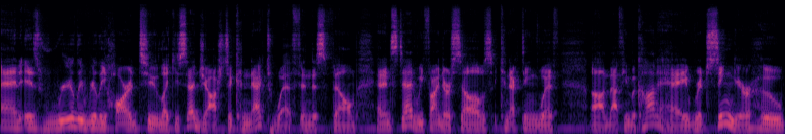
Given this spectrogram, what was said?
and is really, really hard to, like you said, Josh, to connect with in this film. And instead, we find ourselves connecting with uh, Matthew McConaughey, Rich Sr., who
